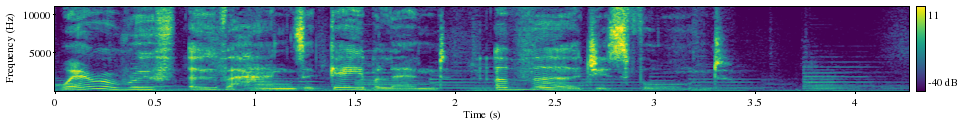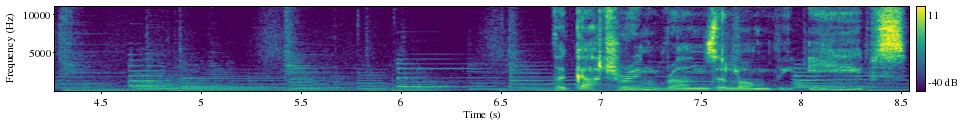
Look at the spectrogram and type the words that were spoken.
Where a roof overhangs a gable end, a verge is formed. The guttering runs along the eaves.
